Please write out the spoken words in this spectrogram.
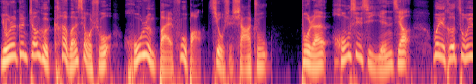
有人跟张克开玩笑说：“胡润百富榜就是杀猪，不然红信系严家。”为何作为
